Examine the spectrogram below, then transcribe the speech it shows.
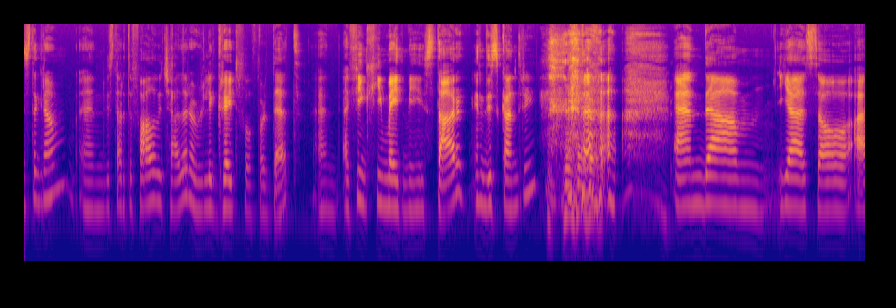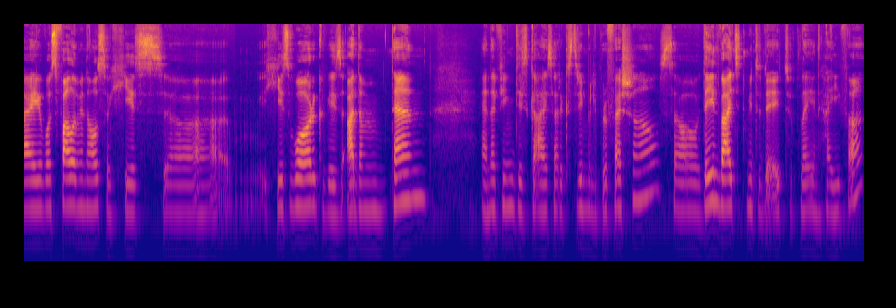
Instagram and we started to follow each other. I'm really grateful for that. And I think he made me star in this country. and um, yeah, so I was following also his uh, his work with Adam Ten. And I think these guys are extremely professional. So they invited me today to play in Haifa.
